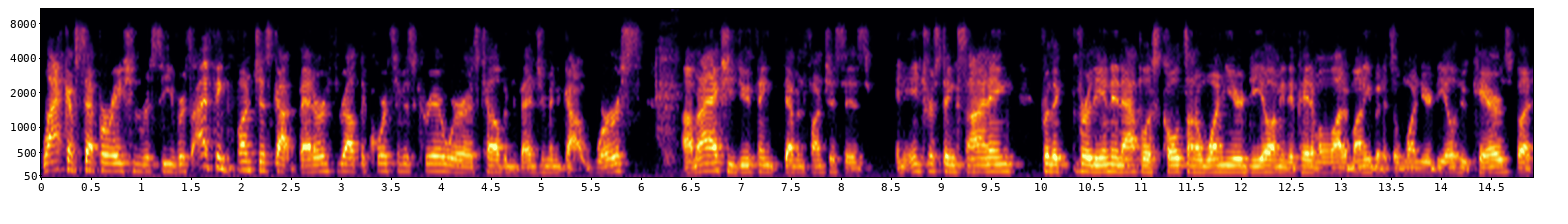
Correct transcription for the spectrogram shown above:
lack of separation receivers. I think Funchess got better throughout the course of his career, whereas Kelvin Benjamin got worse. Um, and I actually do think Devin Funchess is an interesting signing for the for the Indianapolis Colts on a one year deal. I mean, they paid him a lot of money, but it's a one year deal. Who cares? But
